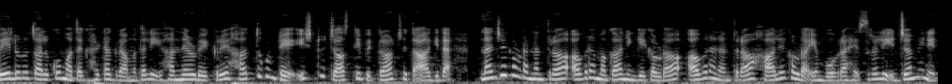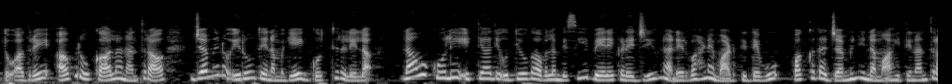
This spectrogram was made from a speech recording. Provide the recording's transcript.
ಬೇಲೂರು ತಾಲೂಕು ಮತಘಟ್ಟ ಗ್ರಾಮದಲ್ಲಿ ಹನ್ನೆರಡು ಎಕರೆ ಹತ್ತು ಗುಂಟೆ ಇಷ್ಟು ಜಾಸ್ತಿ ಪಿತ್ರಾರ್ಜಿತ ಆಗಿದೆ. ನಂಜೇಗೌಡ ನಂತರ ಅವರ ಮಗ ನಿಂಗೇಗೌಡ, ಅವರ ನಂತರ ಹಾಲೇಗೌಡ ಎಂಬುವರ ಹೆಸರಲ್ಲಿ ಜಮೀನಿತ್ತು. ಆದರೆ ಅವರು ಕಾಲಾನಂತರ ಜಮೀನು ಇರುವುದೇ ನಮಗೆ ಗೊತ್ತಿರಲಿಲ್ಲ. ನಾವು ಕೂಲಿ ಇತ್ಯಾದಿ ಉದ್ಯೋಗ ಅವಲಂಬಿಸಿ ಬೇರೆ ಕಡೆ ಜೀವನ ನಿರ್ವಹಣೆ ಮಾಡುತ್ತಿದ್ದೆವು. ಪಕ್ಕದ ಜಮೀನಿನ ಮಾಹಿತಿ ನಂತರ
